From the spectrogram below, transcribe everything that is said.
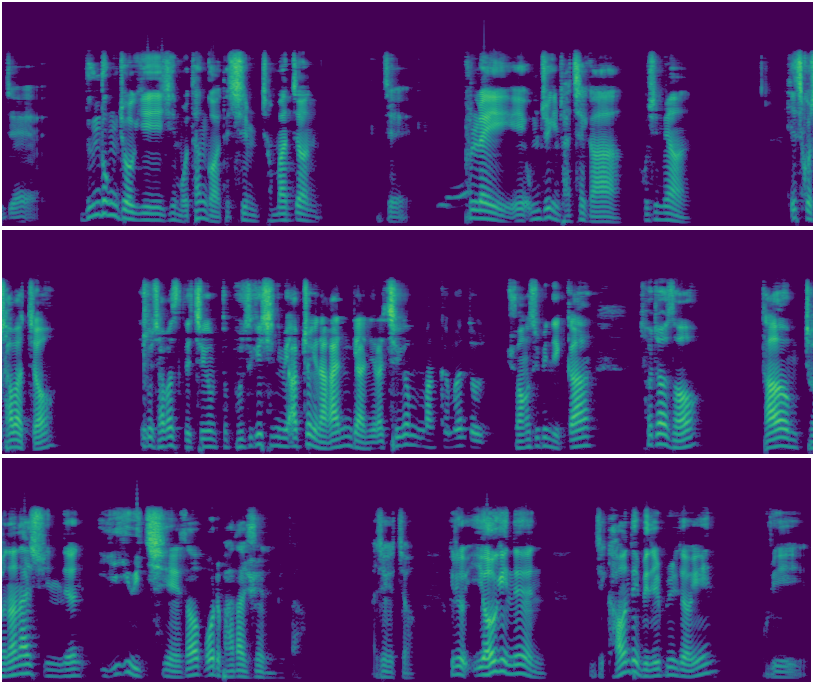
이제 능동적이지 못한 것 같아요. 지금 전반전 이제 플레이의 움직임 자체가 보시면 이스코 잡았죠. 이거 잡았을 때 지금 또 부스케시님이 앞쪽에 나가는 게 아니라 지금만큼은 또 중앙 수비니까 쳐져서 다음 전환할 수 있는 이 위치에서 볼을 받아주셔야 됩니다. 아시겠죠? 그리고 여기는 이제 가운데 미들필더인 우리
